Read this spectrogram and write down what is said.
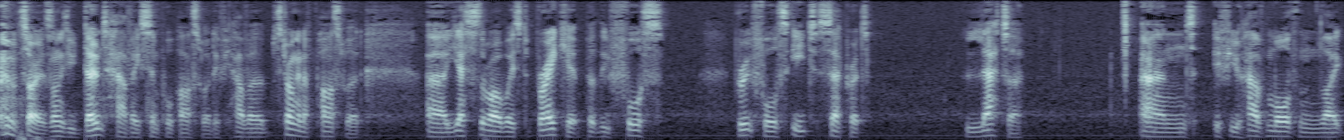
sorry, as long as you don't have a simple password. If you have a strong enough password, uh, yes, there are ways to break it, but the force, brute force each separate letter. And if you have more than like,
